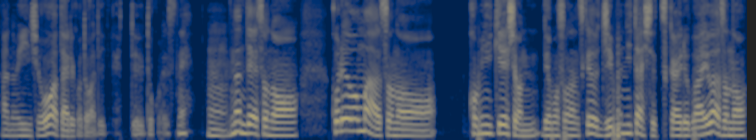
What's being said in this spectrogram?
あの、印象を与えることができるっていうところですね。うん。なんで、その、これをまあ、その、コミュニケーションでもそうなんですけど、自分に対して使える場合は、その、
